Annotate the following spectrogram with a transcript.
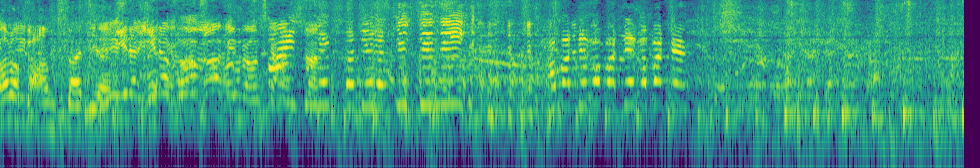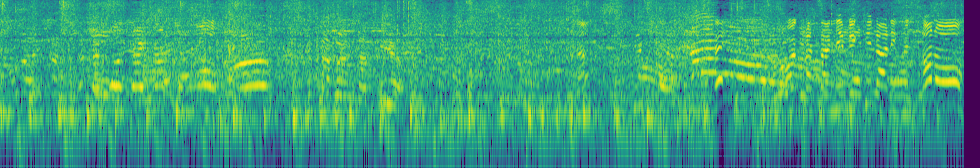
Das ist auch noch gehamstert hier. Jeder, jeder Vortrag geht bei uns Weißt du nichts von dir, das gibt's hier nicht! Roboter, Roboter, Roboter! Ich wollte gerade sagen, nimm die Kinder nicht mit. Hallo!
